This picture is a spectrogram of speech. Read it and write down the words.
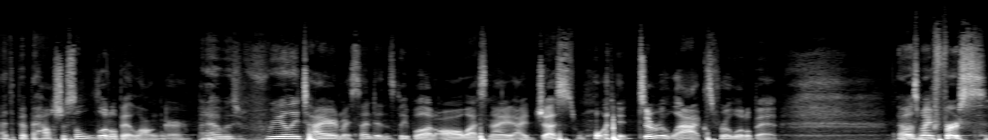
At the Peppa House, just a little bit longer. But I was really tired. My son didn't sleep well at all last night. I just wanted to relax for a little bit. That was my first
